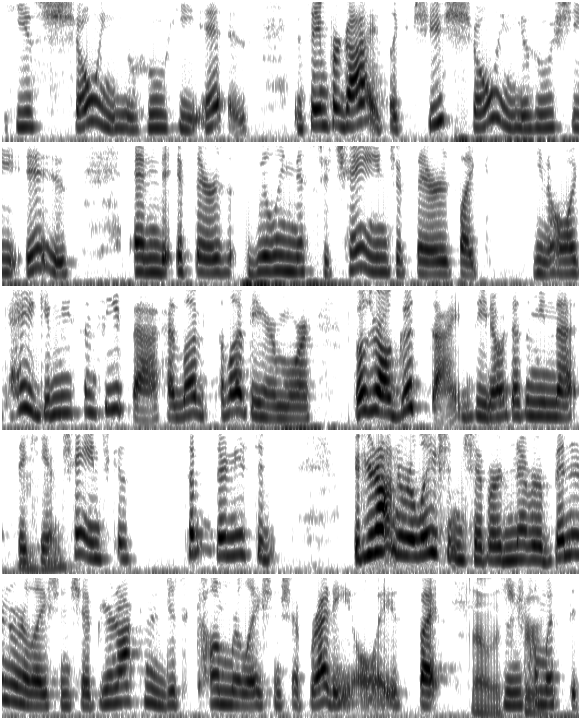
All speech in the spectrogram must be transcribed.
he's showing you who he is, and same for guys, like she's showing you who she is, and if there's willingness to change, if there's like you know like hey, give me some feedback, I'd love I'd love to hear more. Those are all good signs, you know. It doesn't mean that they can't mm-hmm. change because there needs to if you're not in a relationship or never been in a relationship, you're not going to just come relationship ready always. But No, you can true. come with the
